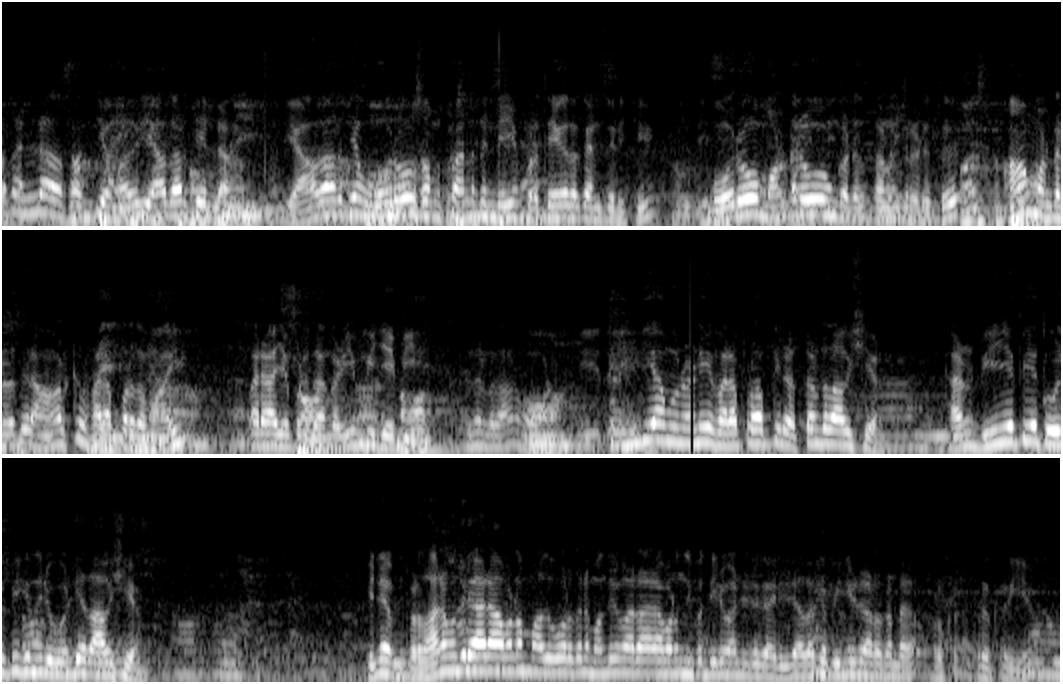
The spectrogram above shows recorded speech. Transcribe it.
അതല്ല സത്യം. അതൊരു യാഥാർത്ഥ്യമല്ല. യാഥാർത്ഥ്യം uh, ഓരോ സംസ്ഥാനത്തിന്റെയും പ്രത്യേകതക്ക് അനുസരിച്ച് ഓരോ മണ്ഡലവും കണക്കിലെടുത്ത് ആ മണ്ഡലത്തിൽ ആർക്ക് ഫലപ്രദമായി uh, പരാജയപ്പെടുത്താൻ കഴിയും? ബി ജെ പിയെ എന്നുള്ളതാണ് ഇന്ത്യ മുന്നണി ഫലപ്രാപ്തിയിൽ എത്തേണ്ടത് ആവശ്യമാണ്. കാരണം ബി ജെ പിയെ തോൽപ്പിക്കുന്നതിന് വേണ്ടി അത് ആവശ്യമാണ്. പിന്നെ പ്രധാനമന്ത്രി ആരാവണം? അതുപോലെ തന്നെ മന്ത്രിമാരാരാവണം എന്ന് ഇപ്പം തീരുമാനിച്ചിട്ട് കാര്യമില്ല. അതൊക്കെ പിന്നീട് നടക്കേണ്ട പ്രക്രിയ പ്രക്രിയയാണ്.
